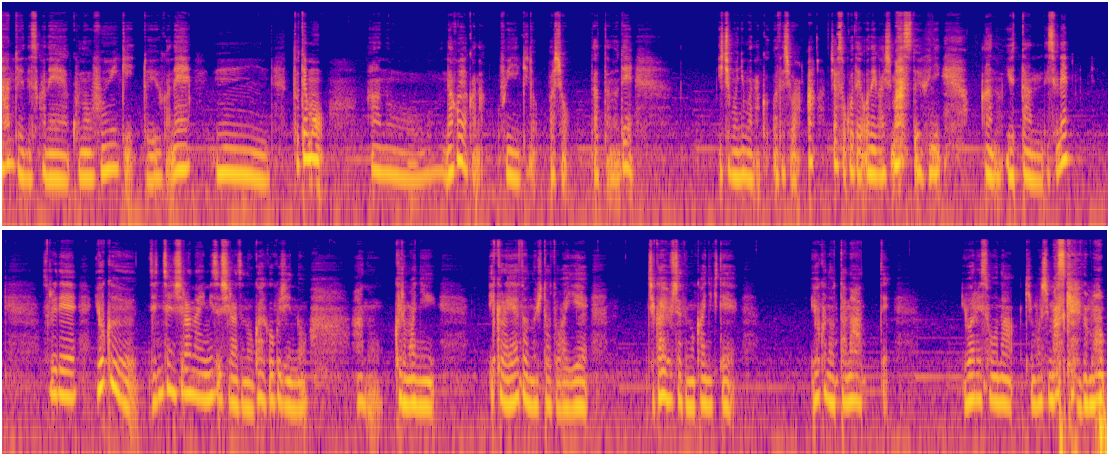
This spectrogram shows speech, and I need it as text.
何て言うんですかねこの雰囲気というかねうんとてもあの和やかな雰囲気の場所だったので一問にもなく私は「あじゃあそこでお願いします」というふうにあの言ったんですよね。それでよく全然知らない見ず知らずの外国人のあの車にいくら宿の人とはいえ自家用車で迎えに来てよく乗ったなって言われそうな気もしますけれども。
